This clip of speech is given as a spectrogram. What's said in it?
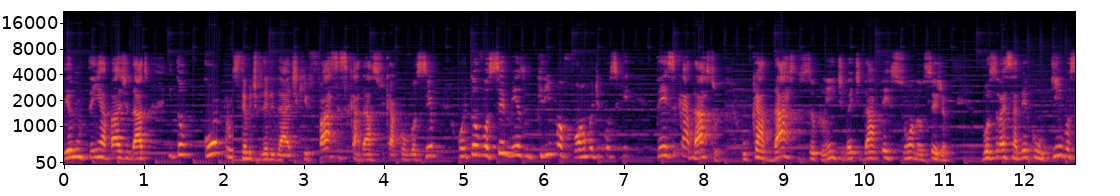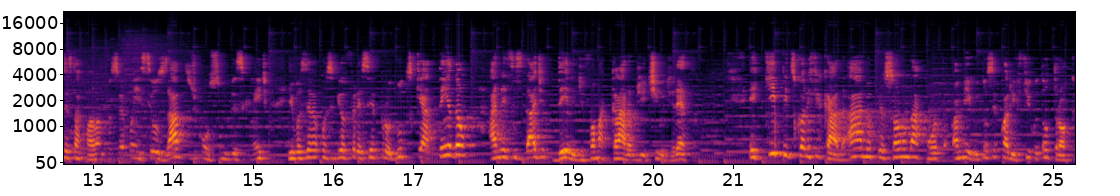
e eu não tenho a base de dados. Então, compra um sistema de fidelidade que faça esse cadastro ficar com você, ou então você mesmo cria uma forma de conseguir ter esse cadastro. O cadastro do seu cliente vai te dar a persona, ou seja, você vai saber com quem você está falando, você vai conhecer os hábitos de consumo desse cliente e você vai conseguir oferecer produtos que atendam à necessidade dele de forma clara, objetiva, direta. Equipe desqualificada. Ah, meu pessoal não dá conta. Amigo, então você qualifica, então troca.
